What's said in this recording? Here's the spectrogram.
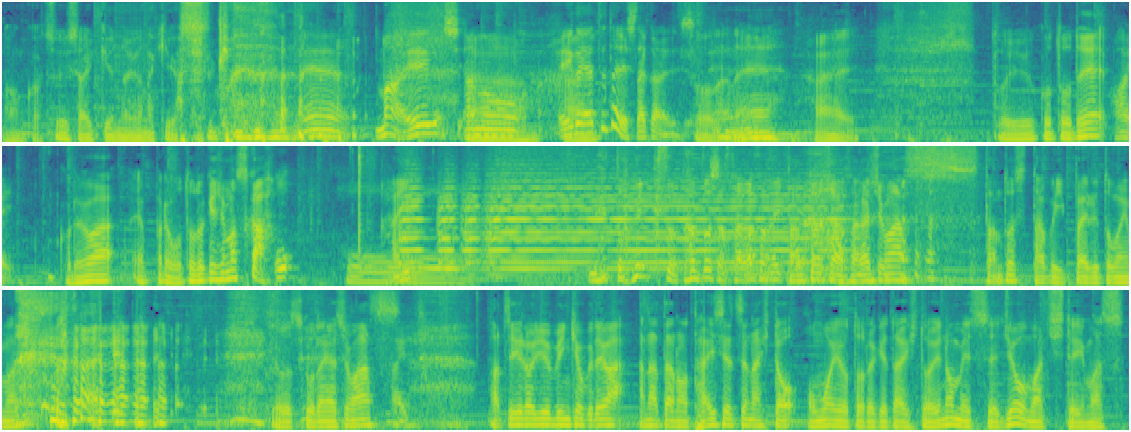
なんかつい最近のような気がするけど。ねまあ映画し あの映画やってたりしたからですそうよねだね。はい。ということではい。これはやっぱりお届けしますか。お。おーネットフリックスの担当者探さないと。担当者を探します。担当者多分いっぱいいると思います。よろしくお願いします、はい厚弘郵便局ではあなたの大切な人思いを届けたい人へのメッセージをお待ちしています。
